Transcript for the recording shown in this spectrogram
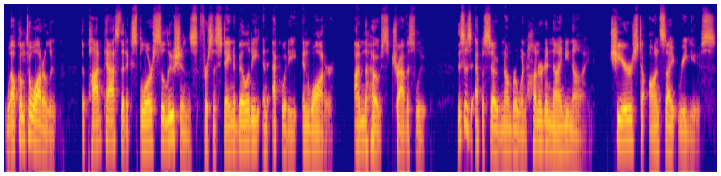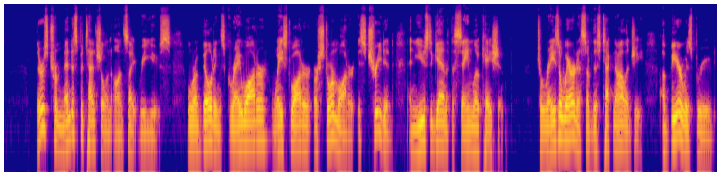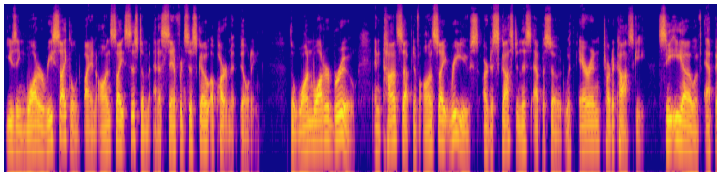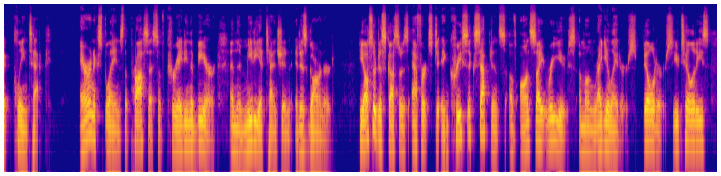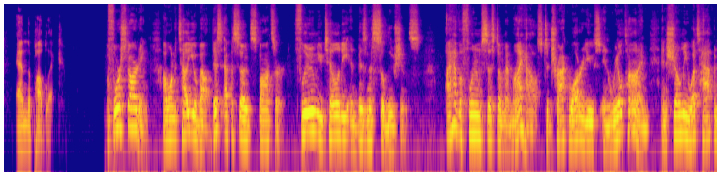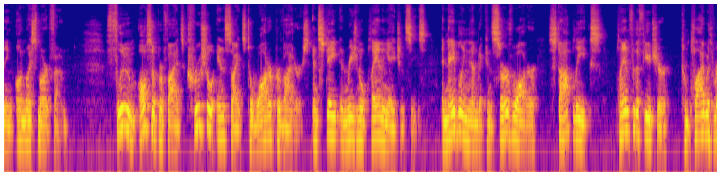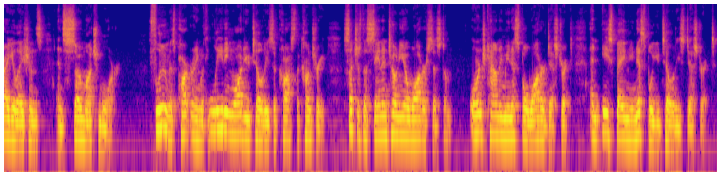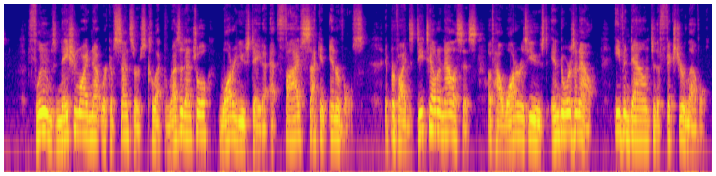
Welcome to Waterloop, the podcast that explores solutions for sustainability and equity in water. I'm the host, Travis Loop. This is episode number 199 Cheers to On Site Reuse. There is tremendous potential in on site reuse, where a building's gray water, wastewater, or stormwater is treated and used again at the same location. To raise awareness of this technology, a beer was brewed using water recycled by an on site system at a San Francisco apartment building. The One Water Brew and concept of on site reuse are discussed in this episode with Aaron Tartakovsky, CEO of Epic Cleantec. Aaron explains the process of creating the beer and the media attention it has garnered. He also discusses efforts to increase acceptance of on site reuse among regulators, builders, utilities, and the public. Before starting, I want to tell you about this episode's sponsor, Flume Utility and Business Solutions. I have a Flume system at my house to track water use in real time and show me what's happening on my smartphone. Flume also provides crucial insights to water providers and state and regional planning agencies, enabling them to conserve water, stop leaks, plan for the future, comply with regulations, and so much more. Flume is partnering with leading water utilities across the country, such as the San Antonio Water System, Orange County Municipal Water District, and East Bay Municipal Utilities District. Flume's nationwide network of sensors collect residential water use data at five second intervals. It provides detailed analysis of how water is used indoors and out, even down to the fixture level.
